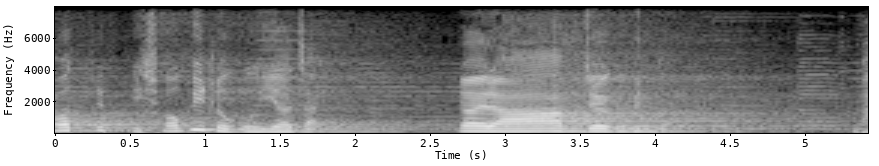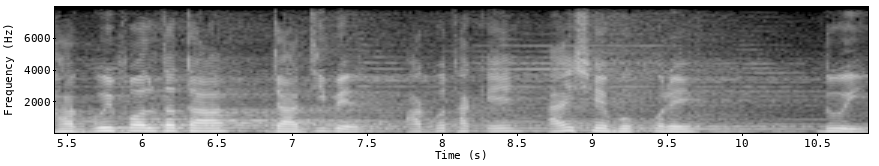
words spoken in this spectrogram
অতৃপ্তি সবই লঘু হইয়া যায়। জয় রাম, জয় গোবিন্দ। ভাগ্যই ফলদাতা, যা জীবের ভাগ্য থাকে, তাই সে ভোগ করে। দুই,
